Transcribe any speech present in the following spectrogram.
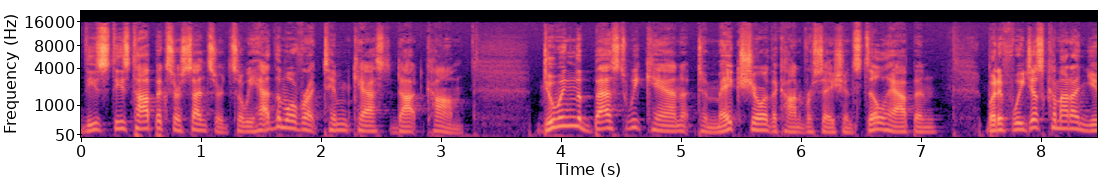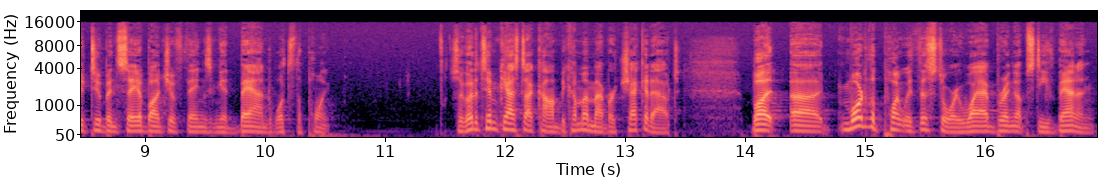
these these topics are censored. So we had them over at timcast.com doing the best we can to make sure the conversation still happen. But if we just come out on YouTube and say a bunch of things and get banned, what's the point? So go to timcast.com, become a member, check it out. But uh, more to the point with this story, why I bring up Steve Bannon,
